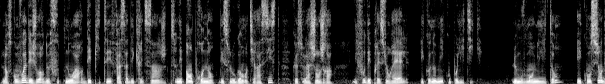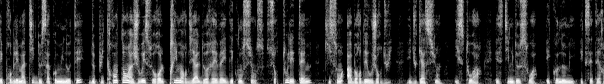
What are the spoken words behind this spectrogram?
Lorsqu'on voit des joueurs de foot noirs dépités face à des cris de singes, ce n'est pas en prônant des slogans antiracistes que cela changera. Il faut des pressions réelles, économiques ou politiques. Le mouvement militant et conscient des problématiques de sa communauté, depuis 30 ans a joué ce rôle primordial de réveil des consciences sur tous les thèmes qui sont abordés aujourd'hui éducation, histoire, estime de soi, économie, etc.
